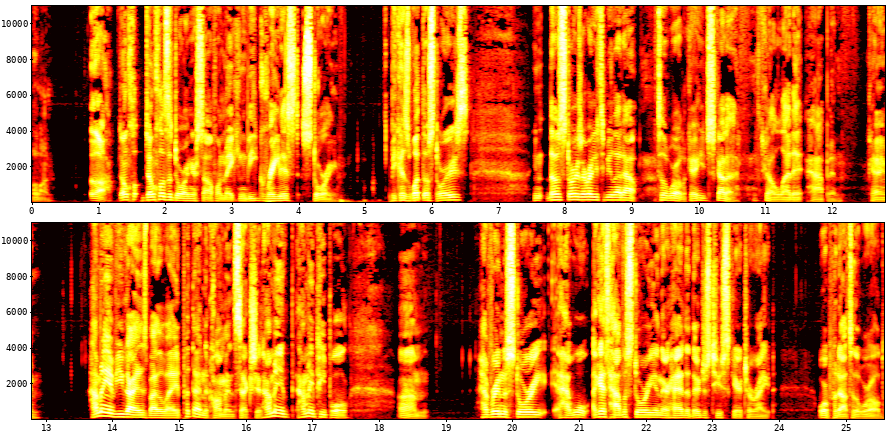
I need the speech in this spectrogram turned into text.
Hold on. Ugh. Don't cl- don't close the door on yourself on making the greatest story, because what those stories, you know, those stories are ready to be let out to the world. Okay, you just gotta you gotta let it happen. Okay. How many of you guys, by the way, put that in the comments section? How many how many people, um, have written a story? Have well, I guess have a story in their head that they're just too scared to write or put out to the world.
